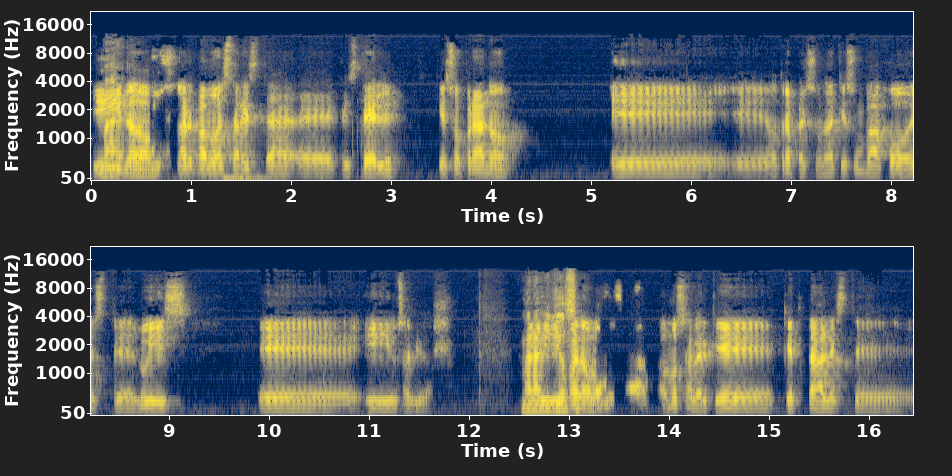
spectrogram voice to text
Y Vale. nada, vamos a estar, vamos a estar esta, eh, Cristel, que es soprano, eh, eh, otra persona que es un bajo, este, Luis, eh, y un servidor. Maravilloso. Y bueno, vamos a, vamos a ver qué, qué tal. Este,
